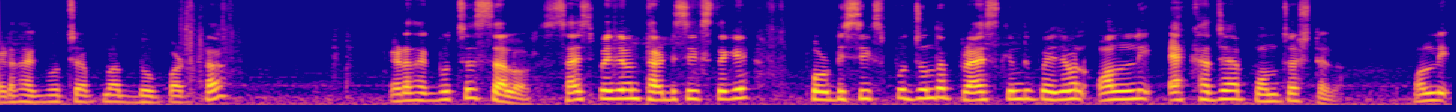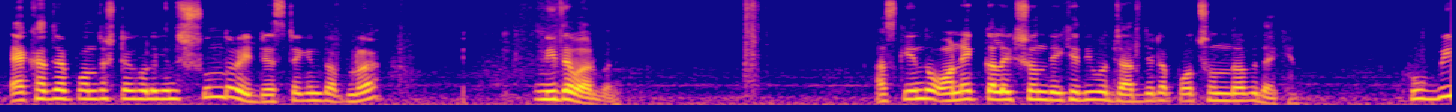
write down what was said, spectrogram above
এটা থাকবে হচ্ছে আপনার দোপাট্টা। এটা থাকবে হচ্ছে স্যালোয়ার। সাইজ পেয়ে যাবেন থার্টি সিক্স থেকে ফোরটি সিক্স পর্যন্ত। প্রাইস কিন্তু পেয়ে যাবেন অনলি এক হাজার পঞ্চাশ টাকা। অনলি এক হাজার পঞ্চাশ টাকা হলে কিন্তু সুন্দর এই ড্রেসটা কিন্তু আপনারা নিতে পারবেন। আজকে কিন্তু অনেক কালেকশন দেখে দিব, যার যেটা পছন্দ হবে দেখেন। খুবই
